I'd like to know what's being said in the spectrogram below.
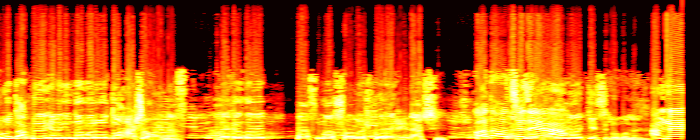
মূলত আপনার এখানে কিন্তু আমার অত আশা হয় না। দেখা যায় পাঁচ মাস ছয় মাস পর একদিন আসি। কথা হচ্ছে যে ঘটনাটা কি ছিল বলেন? আপনার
